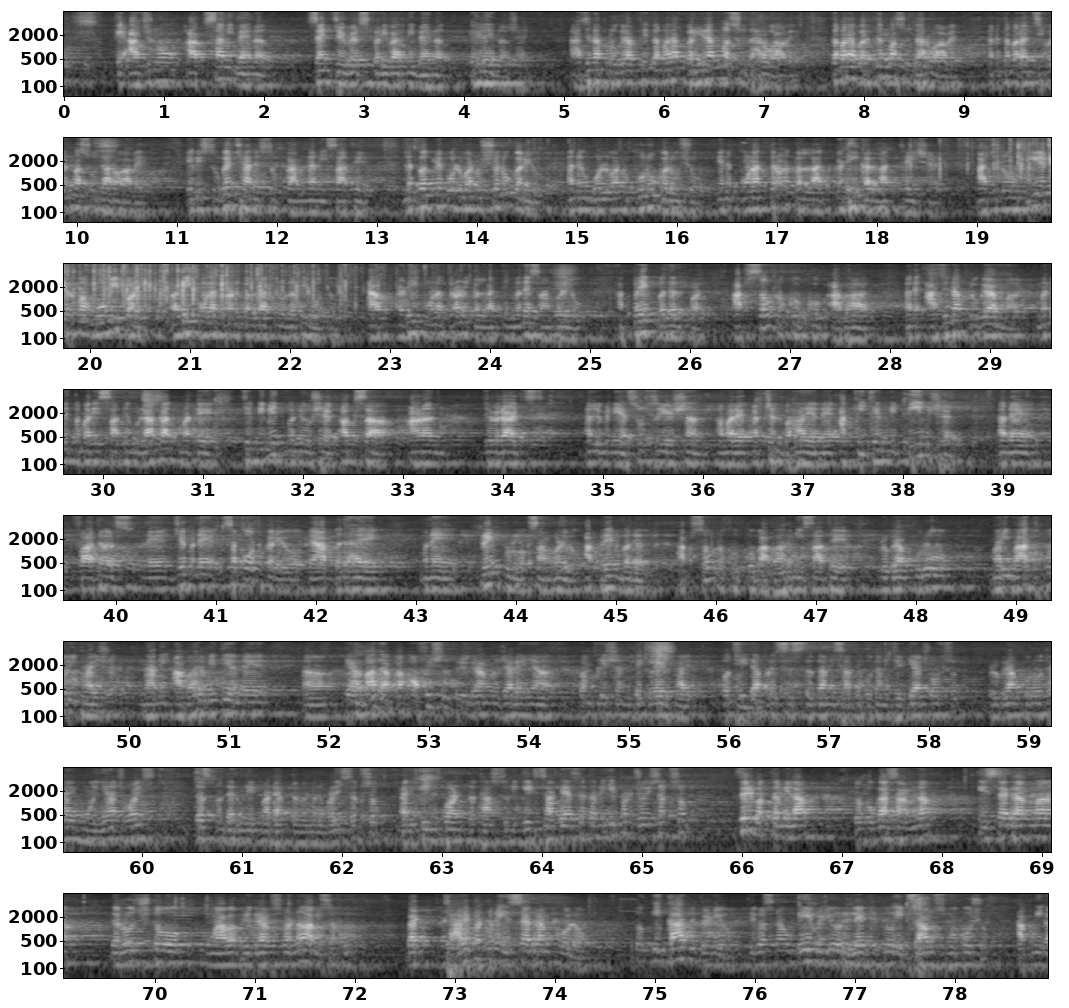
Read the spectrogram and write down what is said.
કે આજનું આપસાની મહેનત સેન્ટ ઝેવિયર્સ પરિવારની મહેનત એળે ન જાય. આજના પ્રોગ્રામથી તમારા પરિણામમાં સુધારો આવે, તમારા વર્તનમાં સુધારો આવે અને તમારા જીવનમાં સુધારો આવે. એવી શુભેચ્છા અને શુભકામનાની સાથે લગભગ મેં બોલવાનું શરૂ કર્યું અને હું બોલવાનું પૂરું કરું છું. એને પોણા ત્રણ કલાક, અઢી કલાક થઈ છે. આજનું થિયેટરમાં મૂવી પણ અઢી પોણા ત્રણ કલાકનું નથી હોતું. આ અઢી પોણા ત્રણ કલાકથી મને સાંભળ્યું આ પ્રેમ બદલ પણ આપ સૌનો ખૂબ ખૂબ આભાર. અને આજના પ્રોગ્રામમાં મને તમારી સાથે મુલાકાત માટે જે નિમિત્ત બન્યું છે અક્ષા આણંદ જીવરાજ એલ્યુમિની એસોસિએશન, અમારે અર્ચનભાઈ અને આખી જેમની ટીમ છે, અને ફાધર્સ ને જે મને સપોર્ટ કર્યો ને આપ બધાએ મને પ્રેમપૂર્વક સાંભળ્યું, આ પ્રેમ બદલ આપ સૌનો ખૂબ ખૂબ આભારની સાથે પ્રોગ્રામ પૂરો, મારી વાત પૂરી થાય છે. નાની આભાર વિધિ અને ત્યારબાદ આપણા ઓફિશિયલ પ્રોગ્રામનું જ્યારે અહીંયા કમ્પ્લીશન ડિક્લેર થાય, પછી જ આપણે શિસ્તતાની સાથે પોતાની જગ્યા છોડશું. પ્રોગ્રામ પૂરો થાય, હું અહીંયા જ હોઈશ. દસ પંદર મિનિટ માટે તમે મને મળી શકશો. મારી ટીમ પણ તથા સુની ગીત સાથે હશે, તમે એ પણ જોઈ શકશો. ફિર વખત મિલાવ તો હોગા સામના. ઇન્સ્ટાગ્રામમાં દરરોજ તો હું આવા પ્રોગ્રામ્સમાં ન આવી શકું. બટ જ્યારે પણ તમે ઇન્સ્ટાગ્રામ ખોલો, તો એકાદ વીડિયો દિવસના હું બે વીડિયો રિલેટેડ ટુ એક્ઝામ્સ મૂકું છું. આપની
